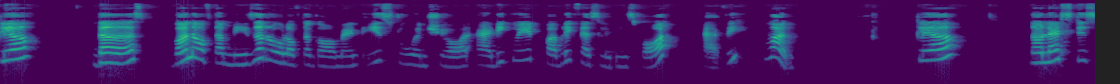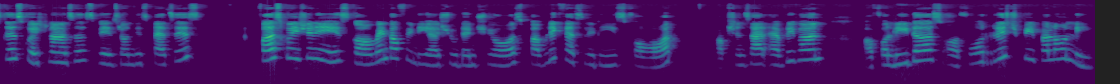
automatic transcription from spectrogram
Clear? Thus one of the major role of the government is to ensure adequate public facilities for everyone. Clear? Now let's discuss question answers based on this passage. First question is Government of India should ensure public facilities for options are everyone or for leaders or for rich people only.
